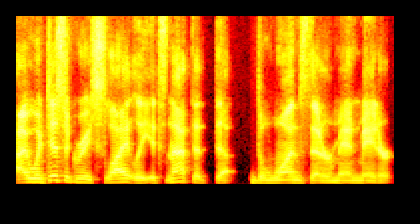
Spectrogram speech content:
I would disagree slightly. It's not that the, the ones that are man made are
